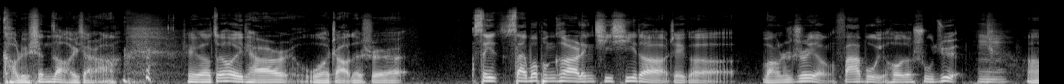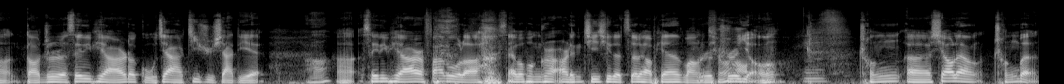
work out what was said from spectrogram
考虑深造一下啊。这个最后一条我找的是《C 赛博朋克二零七七》的这个《往日之影》发布以后的数据嗯，啊，导致 CDPR 的股价继续下跌啊啊。CDPR 发布了《赛博朋克2077》的资料片《往日之影》成呃销量成本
